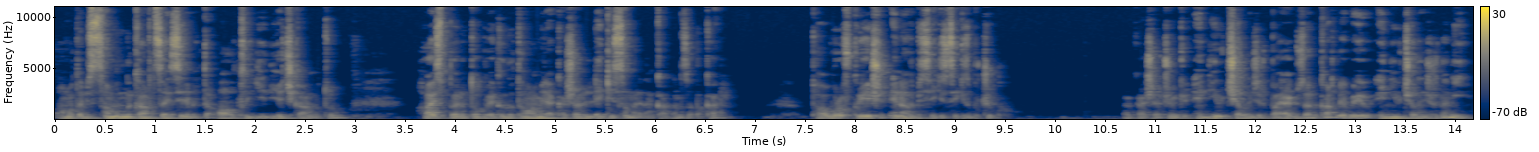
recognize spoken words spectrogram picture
Ama tabi summonlı kart sayısıyla birlikte 6-7'ye çıkar notu. High Sparrow Top Vehicle tamamıyla arkadaşlar Lucky summon eden kartlarınıza bakar. Power of Creation en az bir 8-8.5. Arkadaşlar çünkü A New Challenger bayağı güzel bir kart ve A New Challenger'dan iyi.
